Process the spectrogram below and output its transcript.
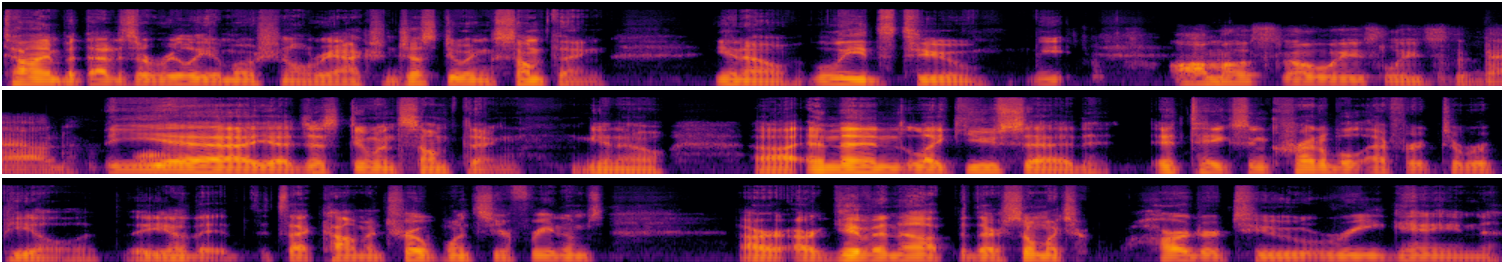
time but that is a really emotional reaction just doing something you know leads to almost always leads to bad yeah yeah just doing something you know uh, and then like you said it takes incredible effort to repeal. You know, it's that common trope. Once your freedoms are are given up, they're so much harder to regain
